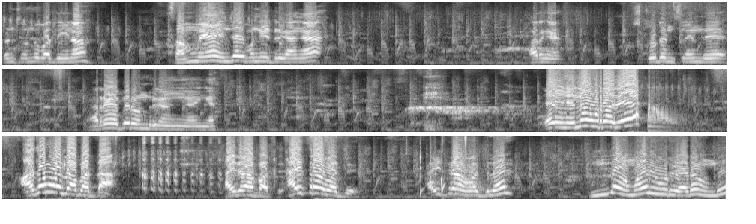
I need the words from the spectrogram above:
ஃப்ரெண்ட்ஸ் வந்து பார்த்தீங்கன்னா செம்மையா என்ஜாய் பண்ணிட்டு இருக்காங்க. பாருங்க ஸ்டூடெண்ட்ஸ்ல இருந்து நிறைய பேர் வந்திருக்காங்க இங்க. ஏய் இது என்ன விடுறாது வந்தா பார்த்தா. ஹைதராபாத். ஹைதராபாத். ஹைதராபாத்ல இந்த மாதிரி ஒரு இடம் வந்து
